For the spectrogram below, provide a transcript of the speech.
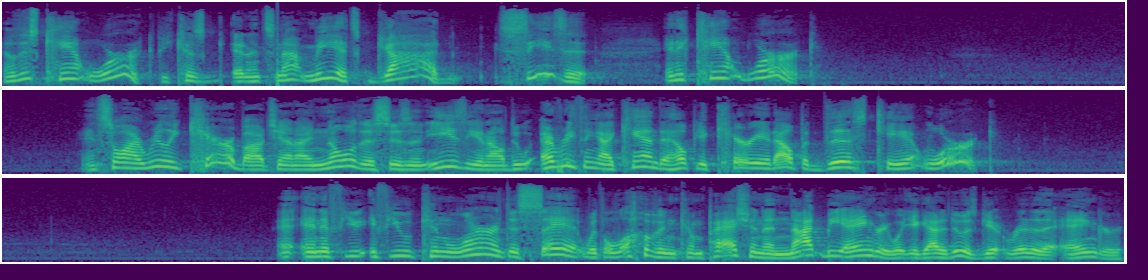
You know, this can't work because, and it's not me, it's God sees it, and it can't work. And so I really care about you, and I know this isn't easy, and I'll do everything I can to help you carry it out, but this can't work. And if you, if you can learn to say it with love and compassion and not be angry, what you got to do is get rid of the anger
